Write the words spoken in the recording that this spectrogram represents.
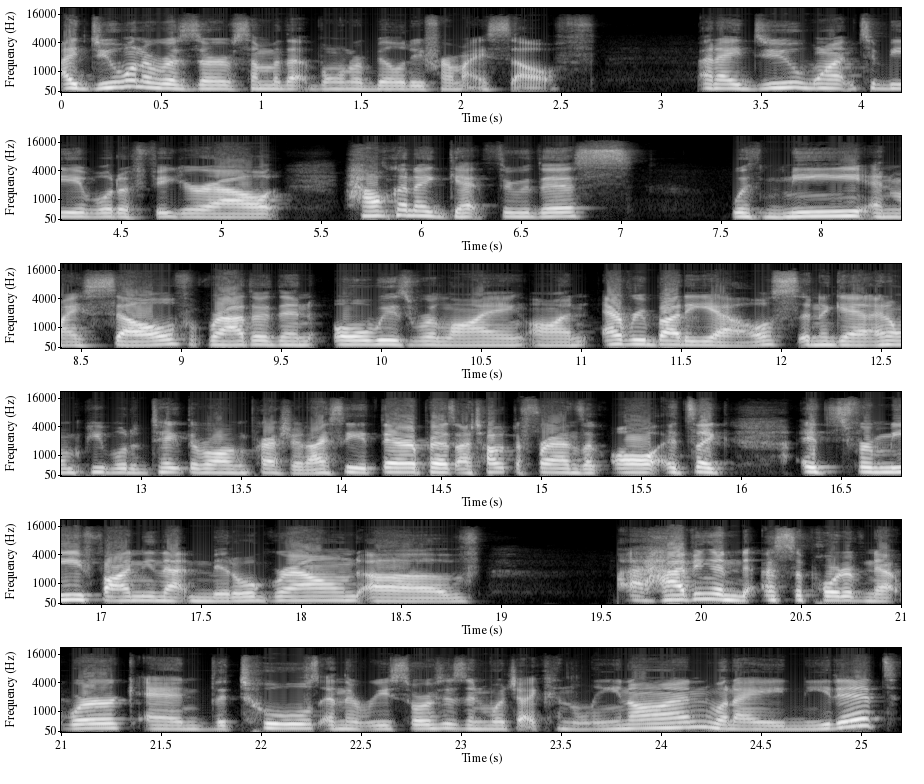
i do want to reserve some of that vulnerability for myself and i do want to be able to figure out how can i get through this with me and myself rather than always relying on everybody else. And again, I don't want people to take the wrong impression. I see a therapist, I talk to friends, like all it's like it's for me finding that middle ground of having a, a supportive network and the tools and the resources in which I can lean on when I need it,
